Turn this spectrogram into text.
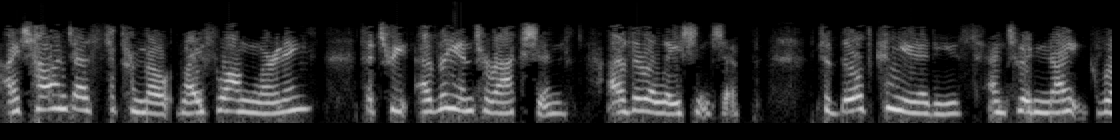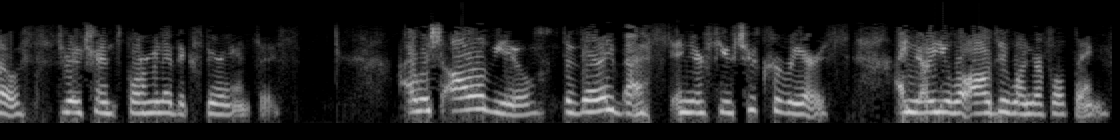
I challenge us to promote lifelong learning, to treat every interaction as a relationship, to build communities, and to ignite growth through transformative experiences. I wish all of you the very best in your future careers. I know you will all do wonderful things.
